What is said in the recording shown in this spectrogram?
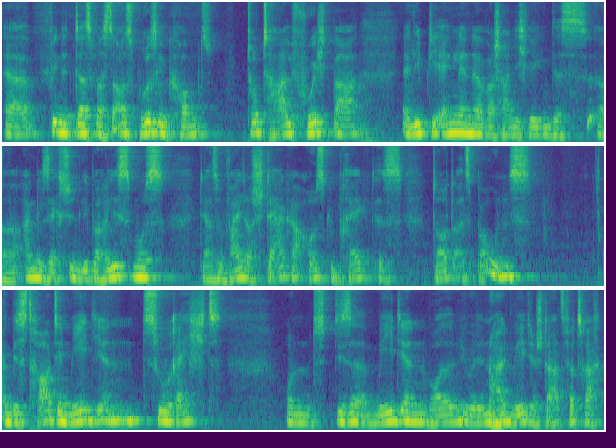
Er findet das, was aus Brüssel kommt, total furchtbar. Er liebt die Engländer wahrscheinlich wegen des äh, angelsächsischen Liberalismus, der also weiter stärker ausgeprägt ist dort als bei uns. Misstraut den Medien zu Recht. Und diese Medien wollen über den neuen Medienstaatsvertrag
